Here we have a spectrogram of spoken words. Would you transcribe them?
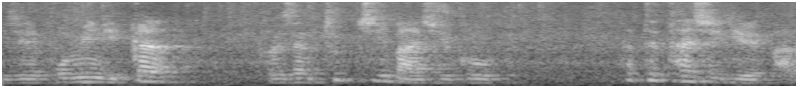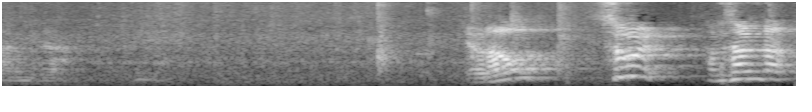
이제 봄이니까 더 이상 춥지 마시고 따뜻하시길 바랍니다. 네. 열아홉, 스물 감사합니다.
